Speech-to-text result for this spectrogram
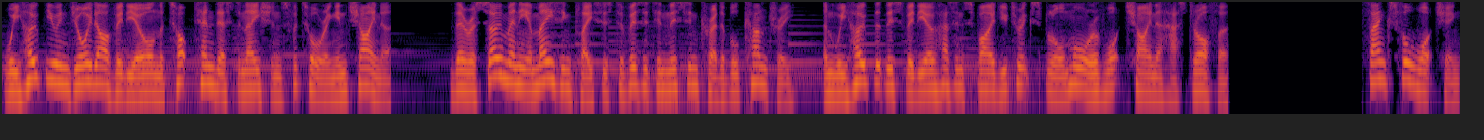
We hope you enjoyed our video on the top 10 destinations for touring in China. There are so many amazing places to visit in this incredible country, and we hope that this video has inspired you to explore more of what China has to offer. Thanks for watching.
